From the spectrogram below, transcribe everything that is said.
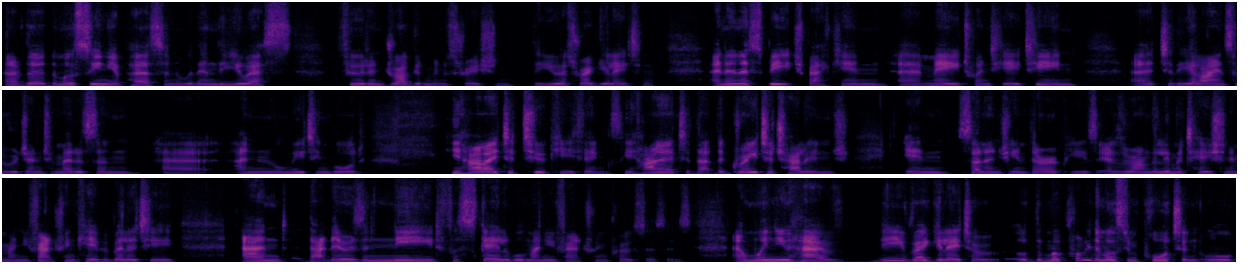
kind of the, the most senior person within the US Food and Drug Administration, the US regulator. And in a speech back in uh, May 2018 uh, to the Alliance of Regenerative Medicine uh, annual meeting board, he highlighted two key things. He highlighted that the greater challenge in cell and gene therapies is around the limitation in manufacturing capability and that there is a need for scalable manufacturing processes. And when you have the regulator, or the probably the most important, or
